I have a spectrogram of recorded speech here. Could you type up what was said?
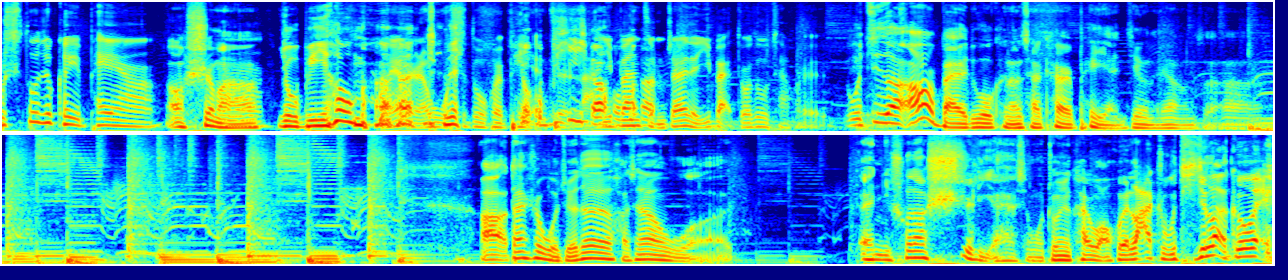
十度就可以配啊。哦，是吗？嗯有必要吗？没有人 五十度会配有眼镜必要的，一般吗怎么着也得一百多度才会。我记得二百度可能才开始配眼镜的样子啊。啊，但是我觉得好像我，哎，你说到视力，哎，行，我终于开始往回拉主题了，各位。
